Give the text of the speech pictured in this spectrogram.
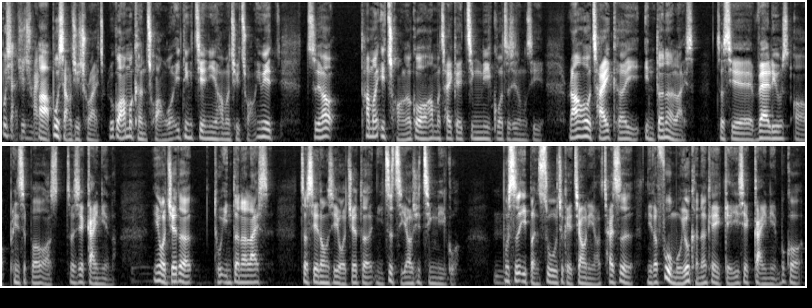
不想去 try，、啊，不想去 try。如果他们肯闯，我一定建议他们去闯，因为只要他们一闯了过后，他们才可以经历过这些东西，然后才可以 internalize 这些 values or principle or 这些概念了。因为我觉得 to internalize 这些东西，我觉得你自己要去经历过，不是一本书就可以教你啊，才是你的父母有可能可以给一些概念，不过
